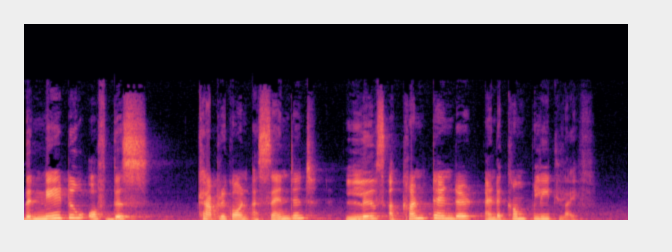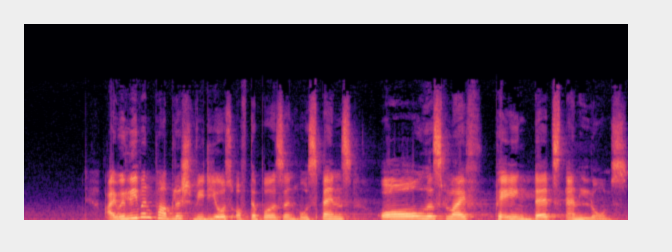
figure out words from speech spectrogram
the native of this Capricorn ascendant lives a contented and a complete life. I will even publish videos of the person who spends all his life paying debts and loans.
